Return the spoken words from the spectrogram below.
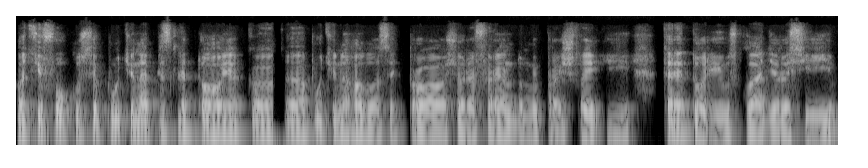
Оці фокуси Путіна після того, як е, Путін оголосить про що референдуми пройшли і території у складі Росії.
